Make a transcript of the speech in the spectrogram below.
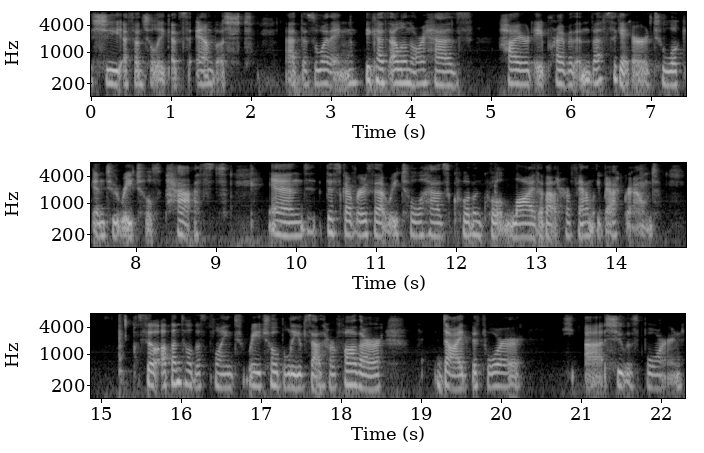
she essentially gets ambushed at this wedding because Eleanor has hired a private investigator to look into Rachel's past and discovers that Rachel has quote unquote lied about her family background. So up until this point, Rachel believes that her father died before uh, she was born,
